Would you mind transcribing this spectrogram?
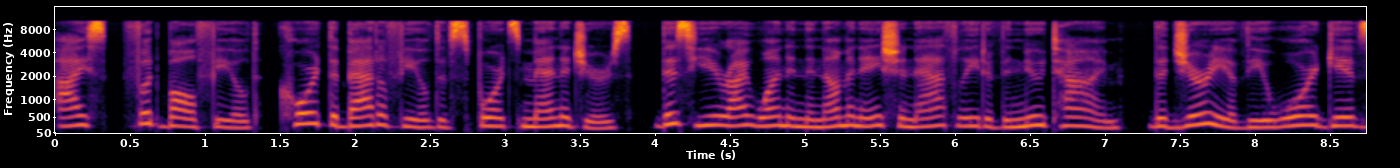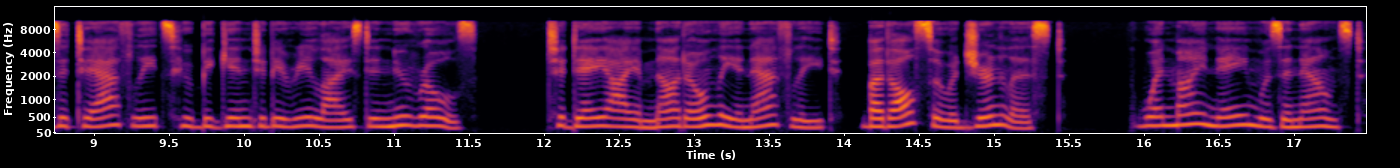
ice, football field, court the battlefield of sports managers. This year I won in the nomination Athlete of the New Time. The jury of the award gives it to athletes who begin to be realized in new roles. Today I am not only an athlete, but also a journalist. When my name was announced,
